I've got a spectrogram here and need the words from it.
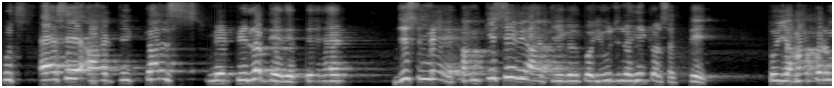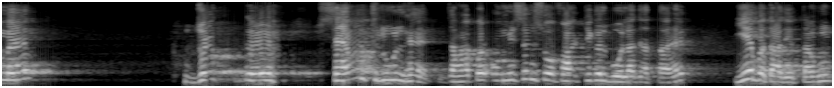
कुछ ऐसे आर्टिकल्स में फिलअप दे देते हैं, जिसमें हम किसी भी आर्टिकल को यूज़ नहीं कर सकते। तो यहाँ पर मैं जो सेवंथ रूल है, जहाँ पर ओमिशन ऑफ़ आर्टिकल बोला जाता है, ये बता देता हूँ।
